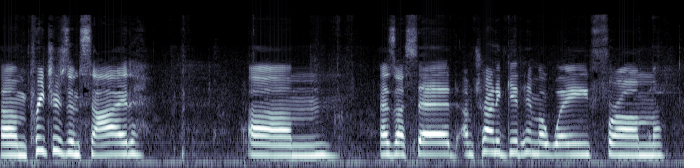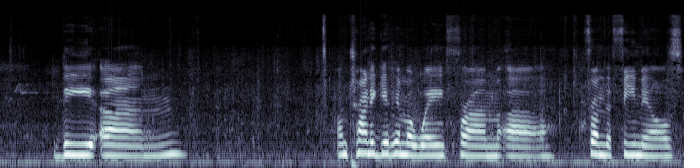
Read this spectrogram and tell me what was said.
Um, Preacher's inside. Um, as I said, I'm trying to get him away from the. Um, I'm trying to get him away from uh, from the females.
